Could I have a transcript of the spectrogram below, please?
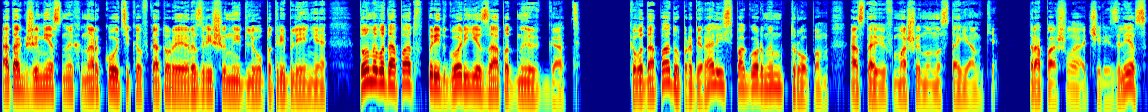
а также местных наркотиков, которые разрешены для употребления, то на водопад в предгорье западных гад. К водопаду пробирались по горным тропам, оставив машину на стоянке. Тропа шла через лес,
